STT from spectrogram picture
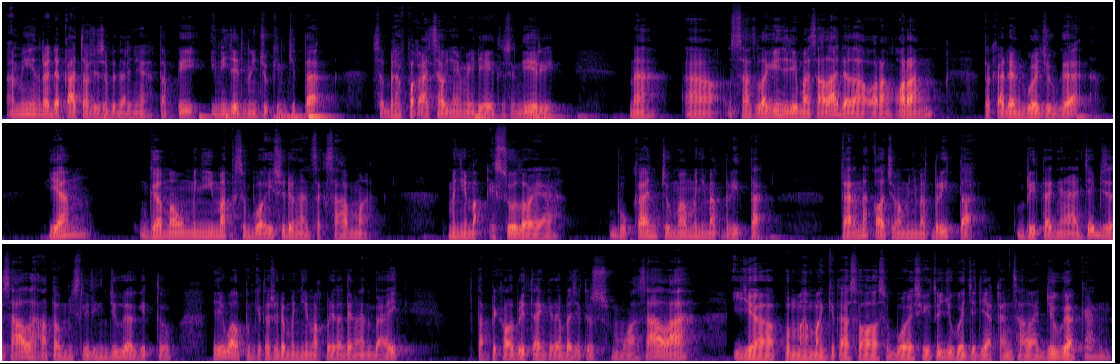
I mean rada kacau sih sebenarnya, tapi ini jadi nunjukin kita seberapa kacaunya media itu sendiri. Nah, uh, satu lagi yang jadi masalah adalah orang-orang, terkadang gue juga, yang gak mau menyimak sebuah isu dengan seksama. Menyimak isu loh ya, bukan cuma menyimak berita. Karena kalau cuma menyimak berita, beritanya aja bisa salah atau misleading juga gitu. Jadi walaupun kita sudah menyimak berita dengan baik, tapi kalau berita yang kita baca itu semua salah, ya pemahaman kita soal sebuah isu itu juga jadi akan salah juga kan.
